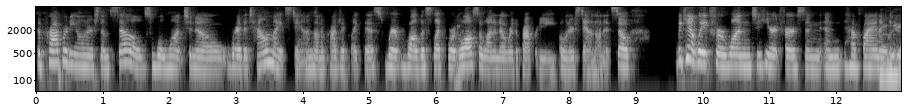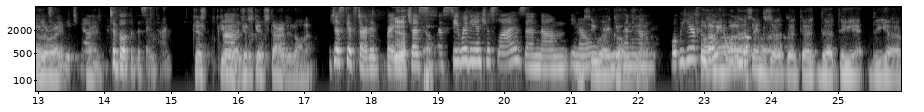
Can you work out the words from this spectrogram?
the property owners themselves will want to know where the town might stand on a project like this, where while the select board will also want to know where the property owners stand on it. So we can't wait for one to hear it first and, and have buy-in. I think we need to right, be reaching out right. to both at the same time. Just yeah, um, just get started on it. Just get started, right? Yeah. Just, yeah. just see where the interest lies, and um, you know, see where it depending goes, yeah. on what we hear from well, both. I mean, one of the things that the the the the the, uh,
